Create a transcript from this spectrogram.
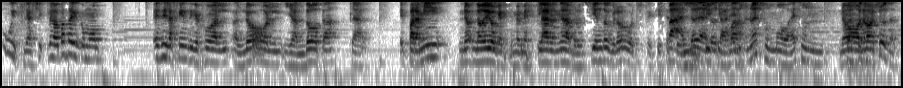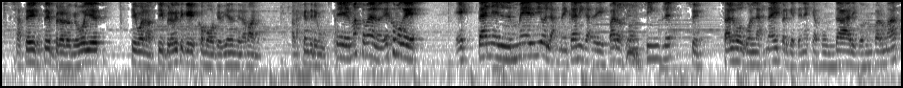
Uy, flash. Claro, pasa que como es de la gente que juega al, al LOL y al Dota, Claro. eh, para mí, no, no digo que se me mezclaron ni nada, pero siento que el Overwatch existe Va, hace muchísimo Dota. más. No, no es un MOBA, es un. No, no, ya sé, ya sé, pero lo que voy es... Sí, bueno, sí, pero viste que es como que vienen de la mano. A la gente le gusta. Sí, más o menos. Es como que está en el medio, las mecánicas de disparo son simples. Sí, Salvo con la sniper que tenés que apuntar y con un par más.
